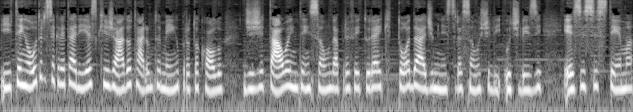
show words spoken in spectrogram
E tem outras secretarias que já adotaram também o protocolo digital. A intenção da Prefeitura é que toda a administração utilize esse sistema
